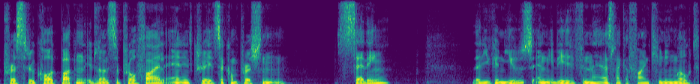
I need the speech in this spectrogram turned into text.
Press the record button. It learns the profile and it creates a compression setting that you can use. And it even has like a fine tuning mode,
